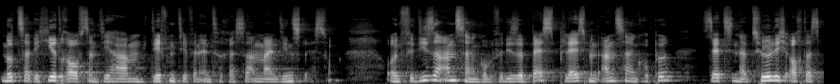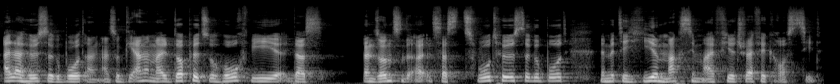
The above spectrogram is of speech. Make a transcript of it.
Nutzer, die hier drauf sind, die haben definitiv ein Interesse an meinen Dienstleistungen. Und für diese Anzeigengruppe, für diese Best Placement Anzeigengruppe, setzt ihr natürlich auch das allerhöchste Gebot an. Also gerne mal doppelt so hoch wie das ansonsten als das zweithöchste Gebot, damit ihr hier maximal viel Traffic rauszieht.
